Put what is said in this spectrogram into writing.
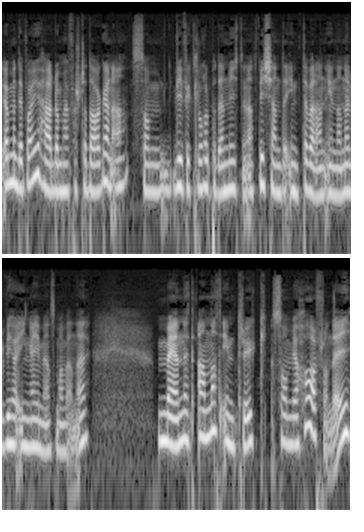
ja, men det var ju här de här första dagarna som vi fick slå hål på den myten att vi kände inte varandra innan, eller vi har inga gemensamma vänner. Men ett annat intryck som jag har från dig,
